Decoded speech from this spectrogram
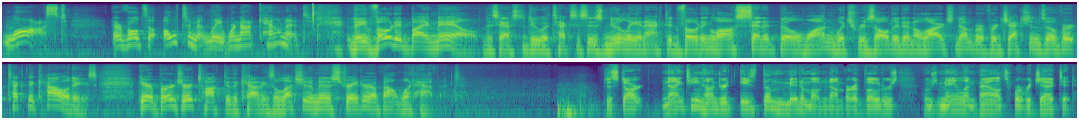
lost. Their votes ultimately were not counted. They voted by mail. This has to do with Texas's newly enacted voting law, Senate Bill 1, which resulted in a large number of rejections over technicalities. Garrett Berger talked to the county's election administrator about what happened. To start, 1,900 is the minimum number of voters whose mail in ballots were rejected.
